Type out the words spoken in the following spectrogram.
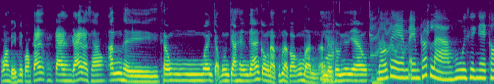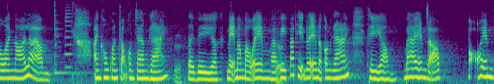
quan điểm về con cái con trai con gái ra sao? Anh thì không quan trọng con trai hay con gái con nào cũng là con của mình. Anh Dạ. đều thương như nhau. Đối với em em rất là vui khi nghe câu anh nói là anh không quan trọng con trai con gái. Tại vì ờ, mẹ mang bầu em và khi phát hiện ra em là con gái thì ờ, ba em đã bỏ em.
